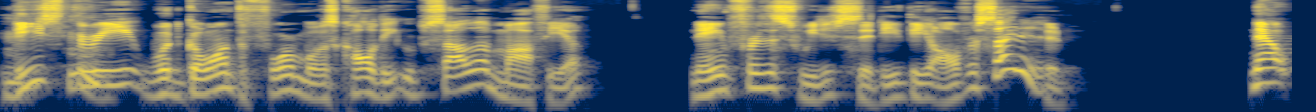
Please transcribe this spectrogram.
These Mhm. three would go on to form what was called the Uppsala Mafia, named for the Swedish city they all resided in. Now,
